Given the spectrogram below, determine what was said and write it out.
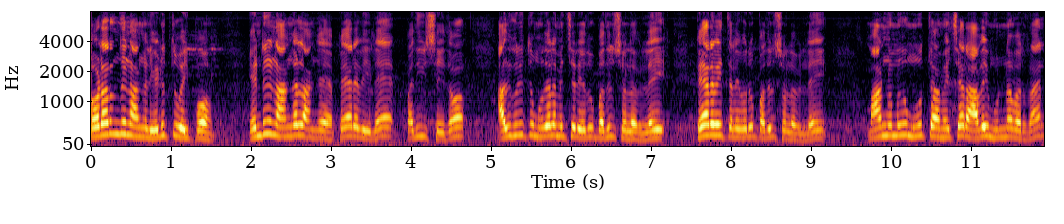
தொடர்ந்து நாங்கள் எடுத்து வைப்போம் என்று நாங்கள் அங்கே பேரவையில் பதிவு செய்தோம். அது குறித்து முதலமைச்சர் எதுவும் பதில் சொல்லவில்லை. பேரவைத் தலைவரும் பதில் சொல்லவில்லை. மாண்புமிகு மூத்த அமைச்சர் அவை முன்னவர் தான்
